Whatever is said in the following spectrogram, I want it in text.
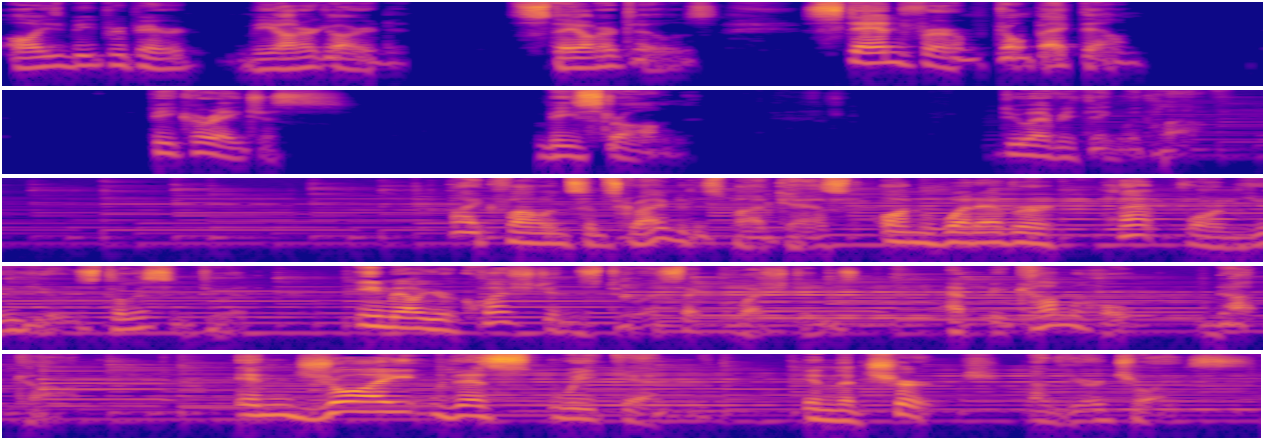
Always be prepared, be on our guard, stay on our toes, stand firm, don't back down, be courageous, be strong, do everything with love. Like, follow, and subscribe to this podcast on whatever platform you use to listen to it. Email your questions to us at questions at becomehope.com Enjoy this weekend in the church of your choice.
